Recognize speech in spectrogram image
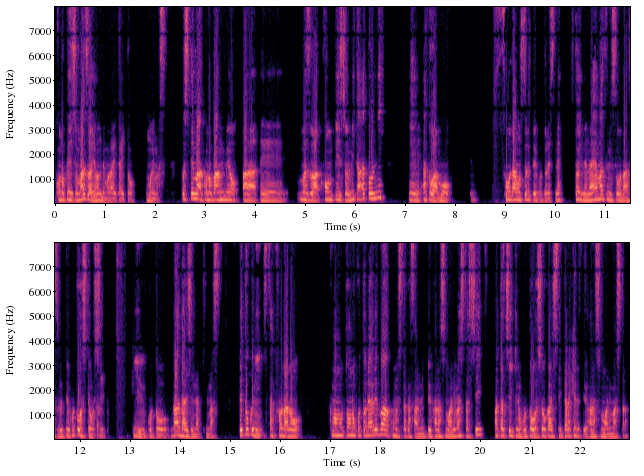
このページをまずは読んでもらいたいと思います。そしてまあこの番組を、あえーまずはホームページを見た後に、えーあとはもう相談をするということですね。一人で悩まずに相談するということをしてほしいということが大事になってきます。で、特に先ほどあの、熊本のことであれば、小虫高さんにという話もありましたし、また地域のことを紹介していただけるという話もありました。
